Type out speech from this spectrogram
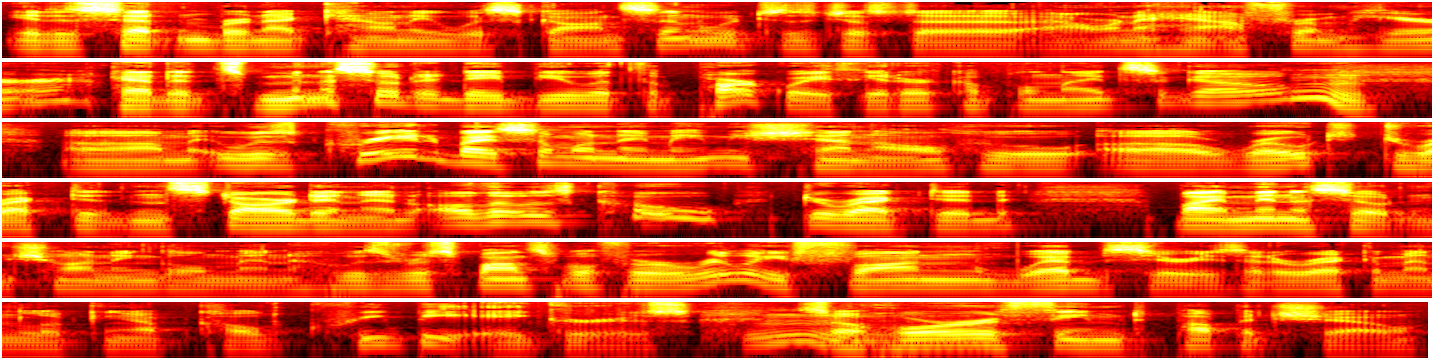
It is set in Burnett County, Wisconsin, which is just an hour and a half from here. Had its Minnesota debut at the Parkway Theater a couple nights ago. Hmm. Um, it was created by someone named Aimee Chenal, who uh, wrote, directed, and starred in it, although it was co directed by Minnesotan Sean Engelman, who was responsible for a really fun web series that I recommend looking up called Creepy Acres. It's a hmm. horror themed puppet show.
